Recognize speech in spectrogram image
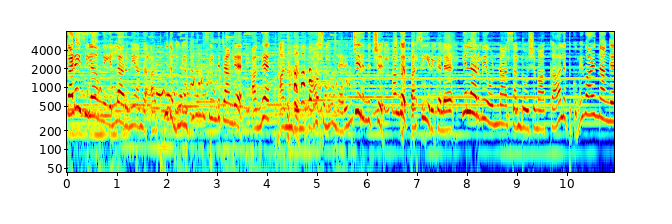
கடைசியில அவங்க எல்லாருமே அந்த அற்புத பூமிக்கு வந்து சேர்ந்துட்டாங்க. அங்க அந்த பாசமும் நிறைஞ்சு இருந்துச்சு. அங்க பசி இருக்கல. எல்லாருமே ஒன்னா சந்தோஷமா காலத்துக்குமே வாழ்ந்தாங்க.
